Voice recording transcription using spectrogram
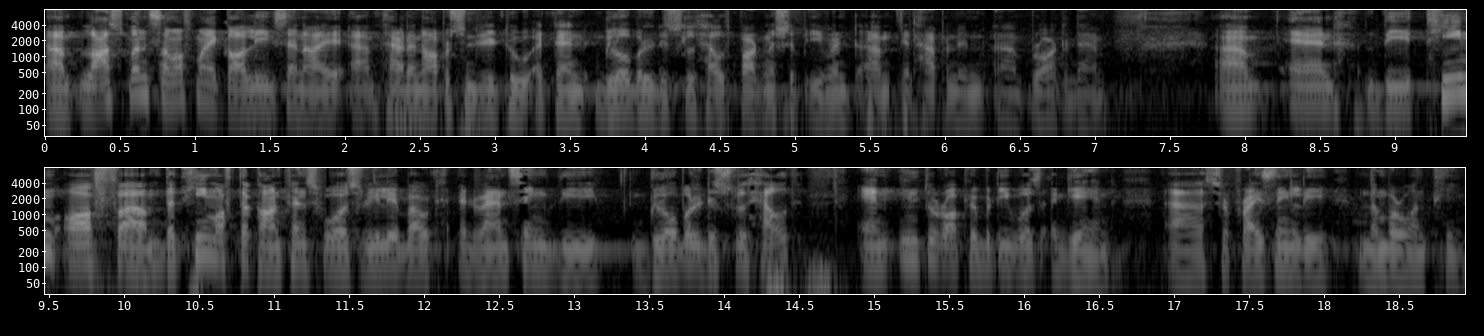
Um, last month, some of my colleagues and I um, had an opportunity to attend Global Digital Health Partnership event. Um, it happened in uh, Rotterdam. Um, and the theme of um, the theme of the conference was really about advancing the global digital health, and interoperability was again, uh, surprisingly, number one theme.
